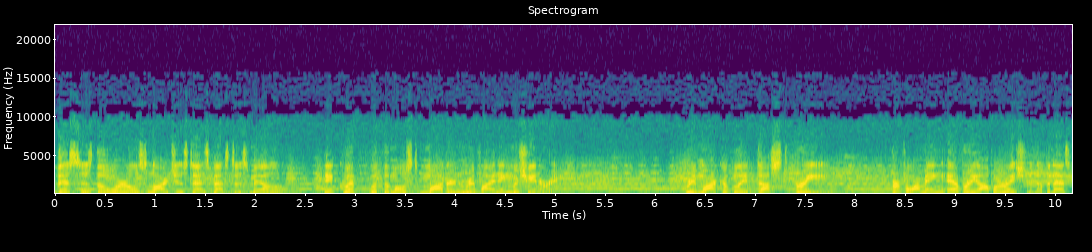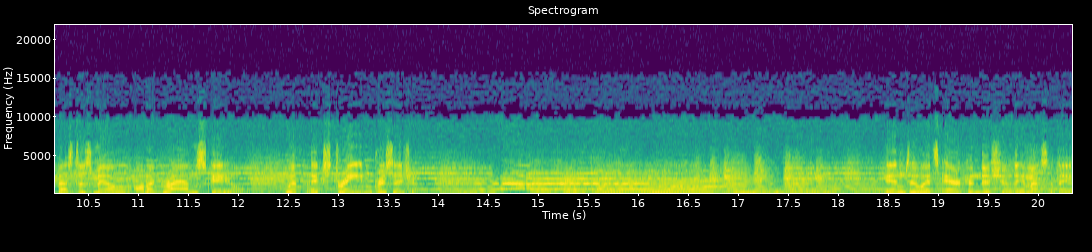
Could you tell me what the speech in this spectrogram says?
this is the world's largest asbestos mill, equipped with the most modern refining machinery. Remarkably dust-free, performing every operation of an asbestos mill on a grand scale with extreme precision. Into its air-conditioned immensity,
